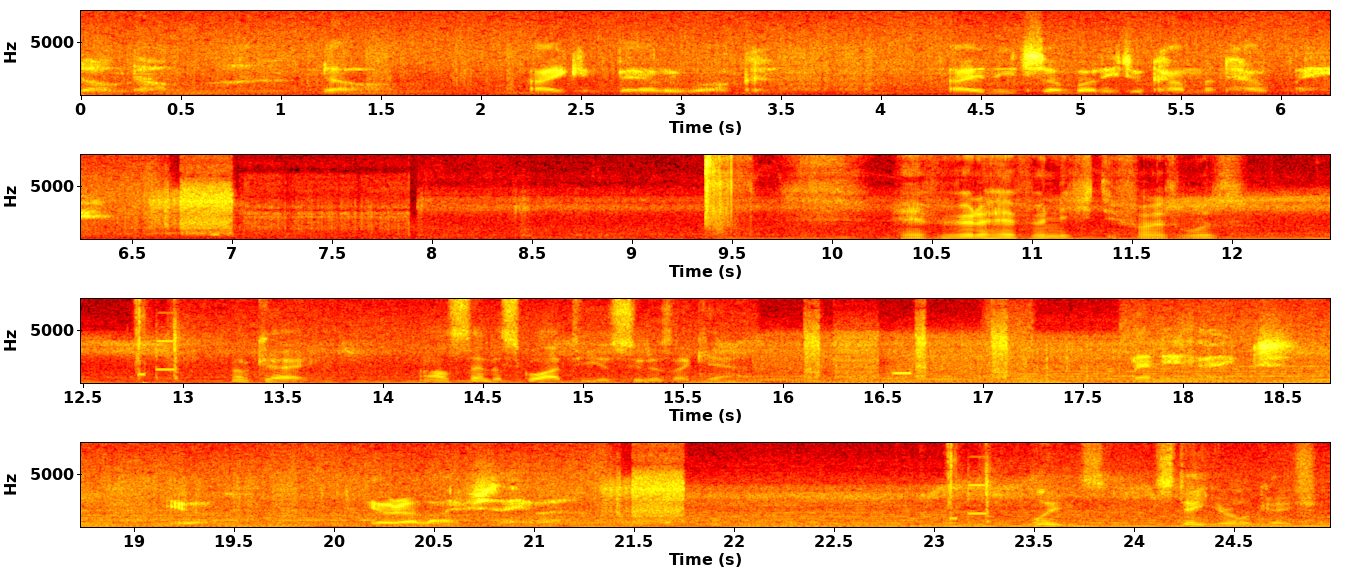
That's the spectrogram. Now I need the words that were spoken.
No, no. No. I can barely walk. I need somebody to come and help me. Helfen wir oder helfen wir nicht? Die Frage ist, wo ist... Okay. I'll send a squad to you as soon as I can. Many thanks. You. You're a lifesaver. Please, state your location.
